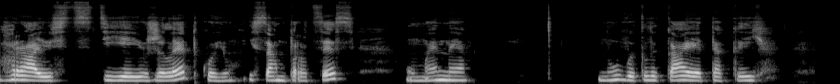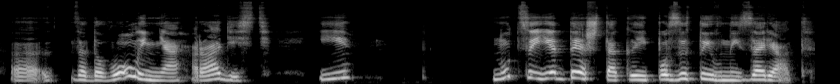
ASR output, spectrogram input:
граюсь з цією жилеткою, і сам процес у мене ну, викликає такий е, задоволення, радість. І ну, це є теж такий позитивний заряд,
